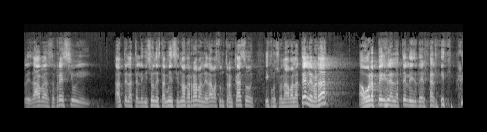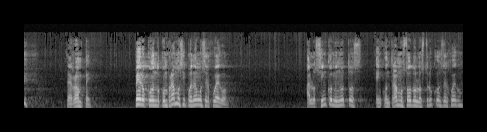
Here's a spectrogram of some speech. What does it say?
le dabas recio y antes las televisiones también si no agarraban le dabas un trancazo y funcionaba la tele, ¿verdad? Ahora pégale a la tele de la se rompe. Pero cuando compramos y ponemos el juego, a los cinco minutos encontramos todos los trucos del juego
